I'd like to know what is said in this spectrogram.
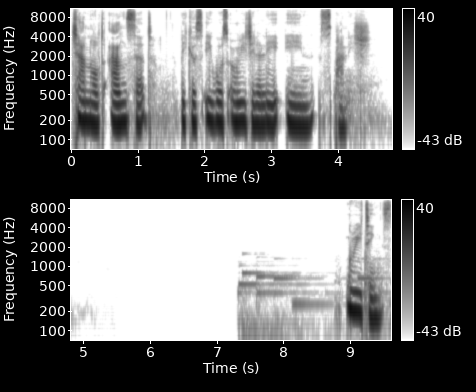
channeled answered because it was originally in Spanish. Greetings.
